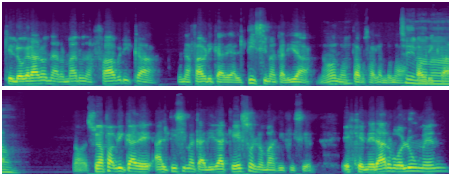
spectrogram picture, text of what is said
que lograron armar una fábrica, una fábrica de altísima calidad, ¿no? No estamos hablando de una Sí, fábrica no, no. No, es una fábrica de altísima calidad, que eso es lo más difícil. Es generar volumen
